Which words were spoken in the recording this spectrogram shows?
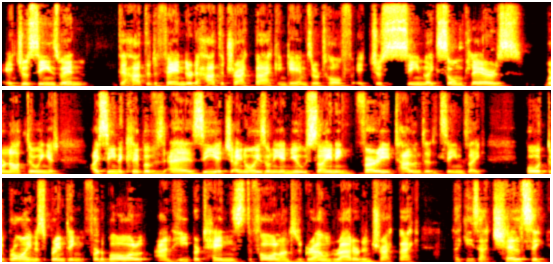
it just seems when they had to defend or they had to track back and games were tough, it just seemed like some players were not doing it. I seen a clip of uh, Ziyech. I know he's only a new signing, very talented. It seems like but De Bruyne is sprinting for the ball and he pretends to fall onto the ground rather than track back. Like he's at Chelsea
